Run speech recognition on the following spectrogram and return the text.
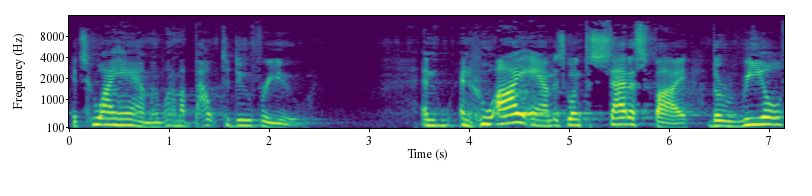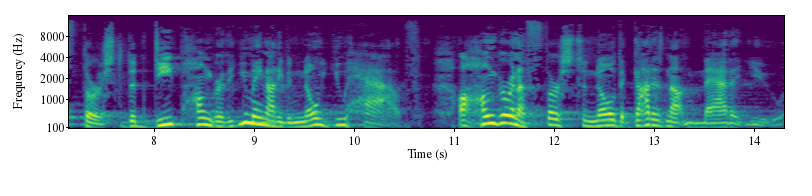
it's who I am and what I'm about to do for you. And, and who I am is going to satisfy the real thirst, the deep hunger that you may not even know you have a hunger and a thirst to know that God is not mad at you,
